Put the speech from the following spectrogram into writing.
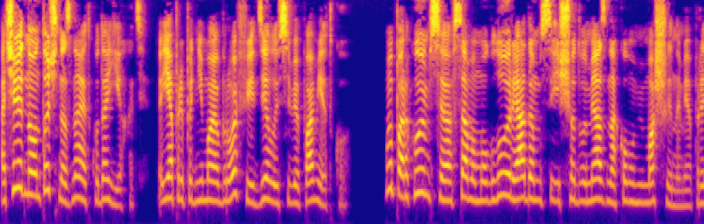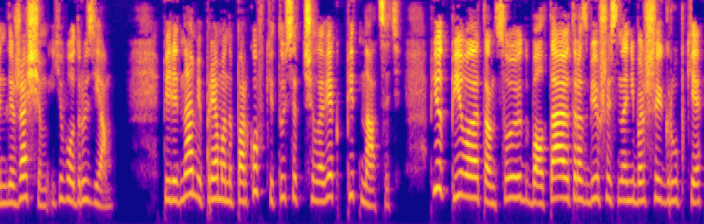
Очевидно, он точно знает, куда ехать. Я приподнимаю бровь и делаю себе пометку. Мы паркуемся в самом углу рядом с еще двумя знакомыми машинами, принадлежащим его друзьям. Перед нами прямо на парковке тусят человек 15. Пьют пиво, танцуют, болтают, разбившись на небольшие группки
